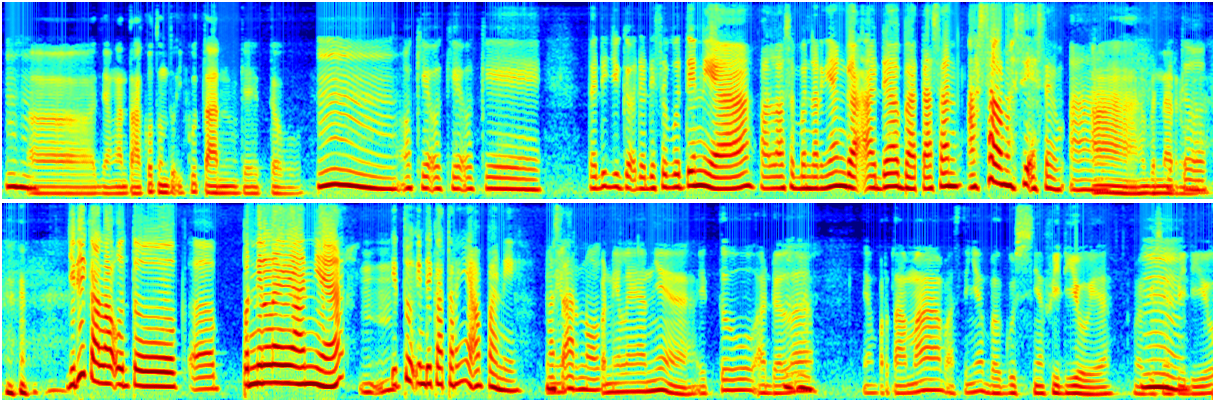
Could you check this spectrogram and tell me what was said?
Mhm. eh, jangan takut untuk ikutan kayak gitu. Hmm, oke oke oke. Tadi juga udah disebutin ya, kalau sebenarnya nggak ada batasan asal masih SMA. Ah, benar. Gitu. Jadi kalau untuk eh, penilaiannya Mm-mm. itu indikatornya apa nih, Mas Penil- Arnold? Penilaiannya itu adalah yang pertama pastinya bagusnya video ya, bagusnya Hmm, video,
